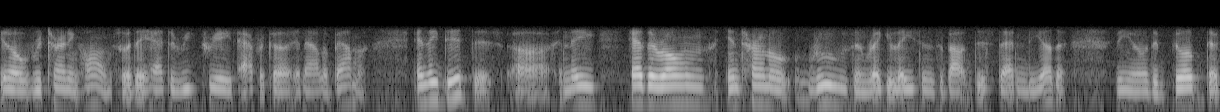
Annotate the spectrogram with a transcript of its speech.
you know returning home. So they had to recreate Africa in Alabama, and they did this, uh, and they had their own internal rules and regulations about this, that, and the other. You know, they built their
